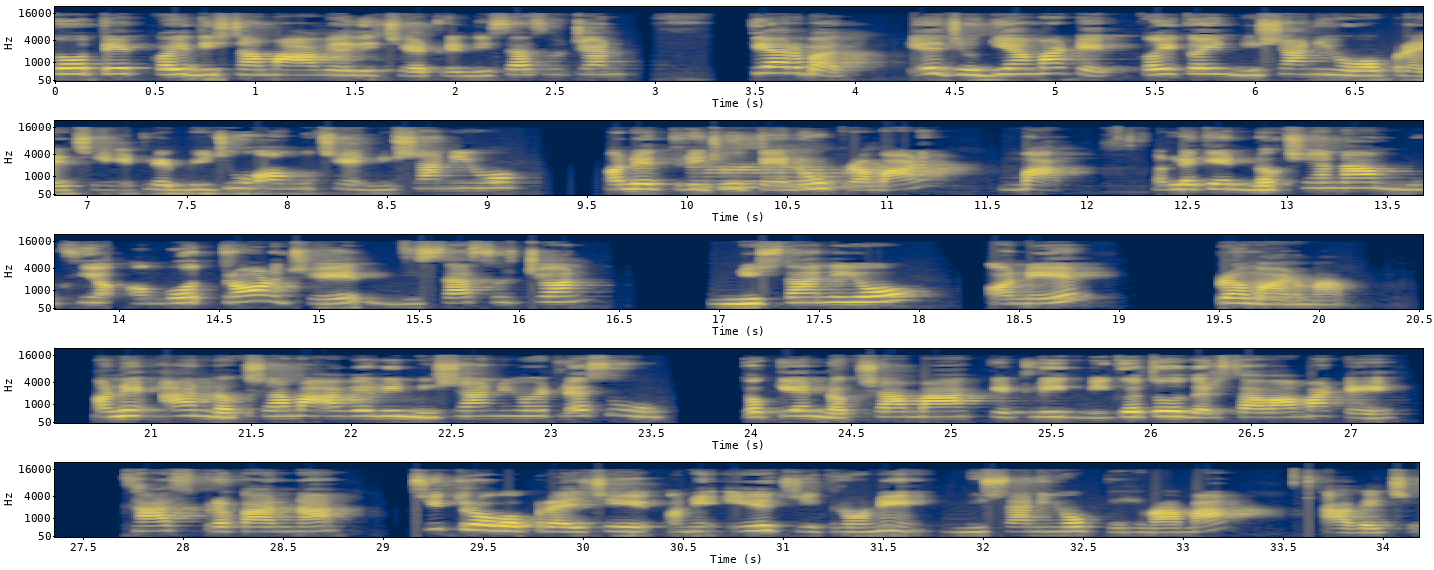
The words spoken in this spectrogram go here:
તો તે કઈ દિશામાં આવેલી છે? એટલે દિશા સૂચન ત્યારબાદ એ જગ્યા માટે કઈ કઈ નિશાનીઓ વપરાય છે? એટલે બીજું અંગ છે નિશાનીઓ અને ત્રીજું તેનું પ્રમાણ માપ. એટલે કે નકશાના મુખ્ય અંગો ત્રણ છે દિશા સૂચન નિશાનીઓ અને પ્રમાણમાં. અને આ નકશામાં આવેલી નિશાનીઓ એટલે શું? તો કે નકશામાં કેટલીક વિગતો દર્શાવવા માટે ખાસ પ્રકારના ચિત્રો વપરાય છે અને એ ચિત્રોને નિશાનીઓ કહેવામાં આવે છે.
